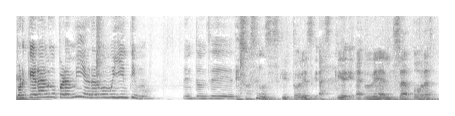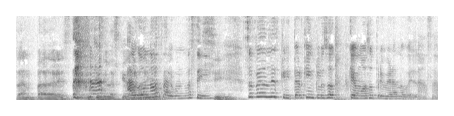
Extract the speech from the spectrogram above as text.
Porque era algo para mí, era algo muy íntimo. Entonces, Eso hacen los escritores, es que eh, realizar obras tan padres que se las quedan algunos, algunos sí. Sí, Supe de un escritor que incluso quemó su primera novela, o sea,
